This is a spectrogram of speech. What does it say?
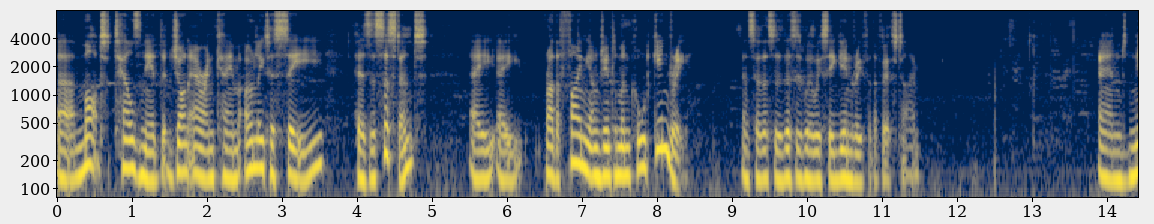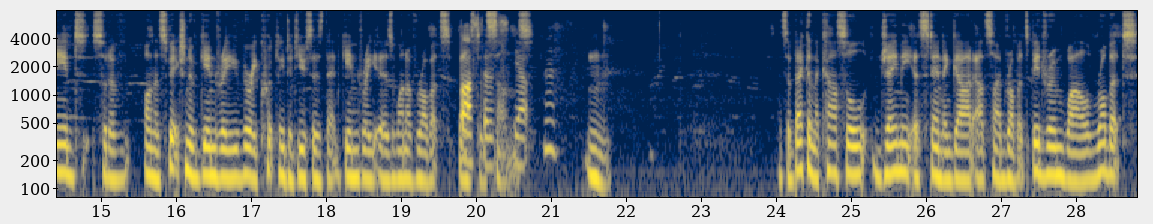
Uh, Mott tells Ned that John Arryn came only to see his assistant, a, a rather fine young gentleman called Gendry. And so this is this is where we see Gendry for the first time. And Ned, sort of on inspection of Gendry, very quickly deduces that Gendry is one of Robert's bastard Bastards. sons. Yeah. Mm. Mm. And so back in the castle, Jaime is standing guard outside Robert's bedroom while Robert,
